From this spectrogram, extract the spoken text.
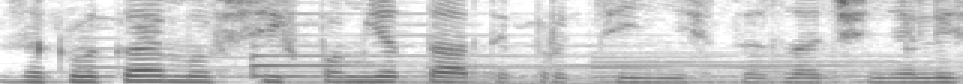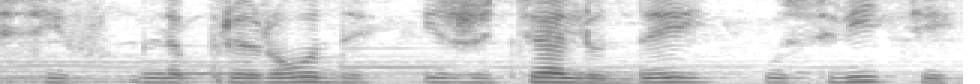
Закликаємо всіх пам'ятати про цінність та значення лісів для природи і життя людей у світі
